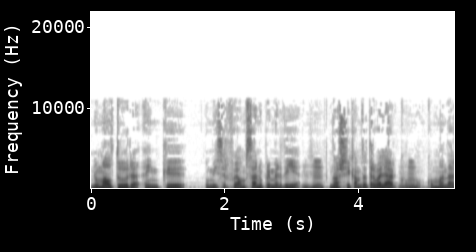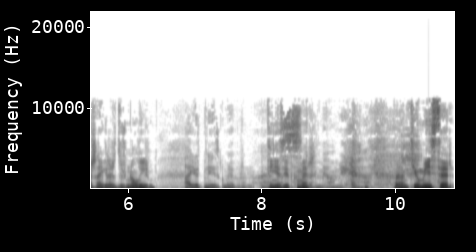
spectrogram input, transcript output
Numa altura em que o Mister foi almoçar no primeiro dia, Uhum. nós ficámos a trabalhar, Uhum. como, como manda as regras do jornalismo. Ah, eu tinha ido comer, Bruno. Tinhas ido comer? Meu amigo. Pronto, e o Mister,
